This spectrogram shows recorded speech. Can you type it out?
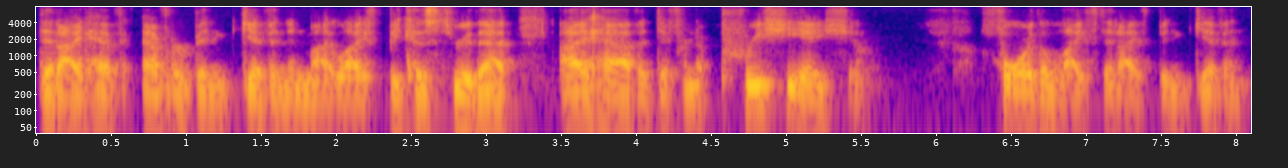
that I have ever been given in my life because through that I have a different appreciation for the life that I've been given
